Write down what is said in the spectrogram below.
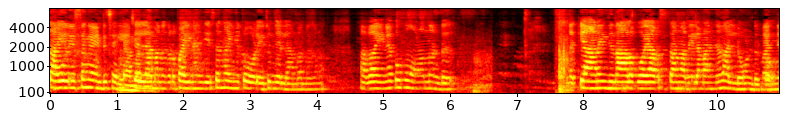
തൈ മൂന്ന് ദിവസം കഴിഞ്ഞിട്ട് ചെല്ലാം ചെല്ലാൻ പറഞ്ഞു പതിനഞ്ച് ദിവസം കഴിഞ്ഞിട്ട് ഓളേറ്റും ചെല്ലാൻ പറഞ്ഞു അപ്പൊ അതിനൊക്കെ പോണമെന്നുണ്ട് എന്തൊക്കെയാണ് ഇനി നാളെ പോയ അവസ്ഥ. എന്നറിയില്ല മഞ്ഞ നല്ലോണ്ട് മഞ്ഞ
